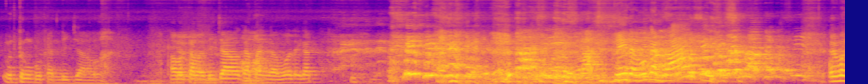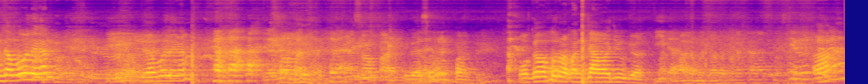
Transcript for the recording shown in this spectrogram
Untung bukan di Jawa. Apa kalau di Jawa kata nggak boleh kan? Tidak, bukan rasis. Emang nggak boleh kan? Tidak boleh kan? Tidak sopan. Tidak sopan. Tidak sopan. Oh, Gafur orang Jawa juga. Tidak. Ada masalah penekanan. Ah?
